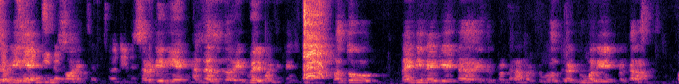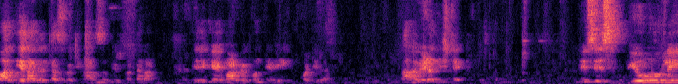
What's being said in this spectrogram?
seventeen A sorry seventeen A ಅಂದ್ರೆ ಅದೊಂದು ಎಂಕ್ವೈರಿ ಮಾಡಲಿಕ್ಕೆ. ಮತ್ತು ನೈನ್ಟೀನ್ ನೈನ್ಟಿ ಏಟ್ ಇದ್ರ ಪ್ರಕಾರ ಮತ್ತು ಒಂದು ಟೂ ಒನ್ ಏಟ್ ಪ್ರಕಾರ ಭಾರತೀಯ ನಾಗರಿಕ ಸುರಕ್ಷಣಾ ಸಂಹಿತೆ ಪ್ರಕಾರ ಇದಕ್ಕೆ ಮಾಡಬೇಕು ಅಂತೇಳಿ ಕೊಟ್ಟಿದ್ದಾರೆ. ನಾವು ಹೇಳೋದು ಇಷ್ಟೇ. This is purely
